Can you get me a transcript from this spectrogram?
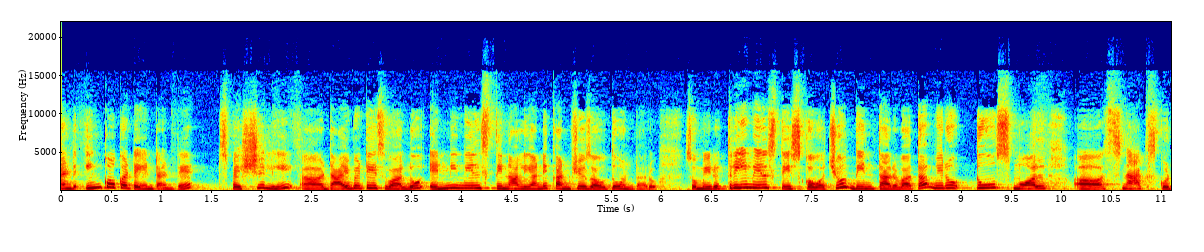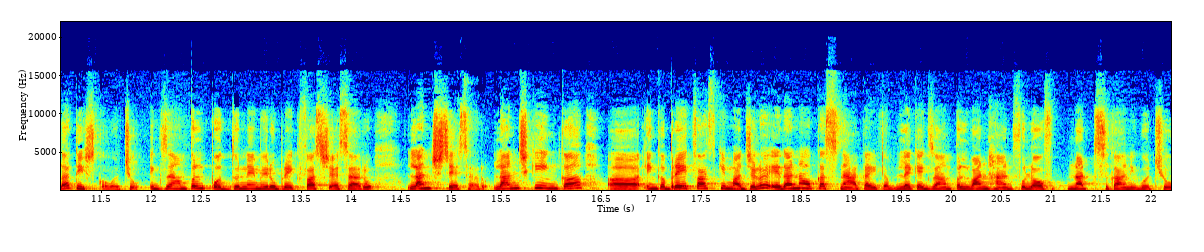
అండ్ ఇంకొకటి ఏంటంటే స్పెషలీ డయాబెటీస్ uh, వాళ్ళు ఎన్ని మీల్స్ తినాలి అని కన్ఫ్యూజ్ అవుతూ ఉంటారు. సో మీరు త్రీ మీల్స్ తీసుకోవచ్చు. దీని తర్వాత మీరు టూ స్మాల్ స్నాక్స్ కూడా తీసుకోవచ్చు. ఎగ్జాంపుల్ పొద్దున్నే మీరు బ్రేక్ఫాస్ట్ చేశారు లంచ్ చేశారు. లంచ్కి ఇంకా uh, ఇంకా బ్రేక్ఫాస్ట్కి మధ్యలో ఏదైనా ఒక snack item like example one handful of nuts కానివ్వచ్చు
